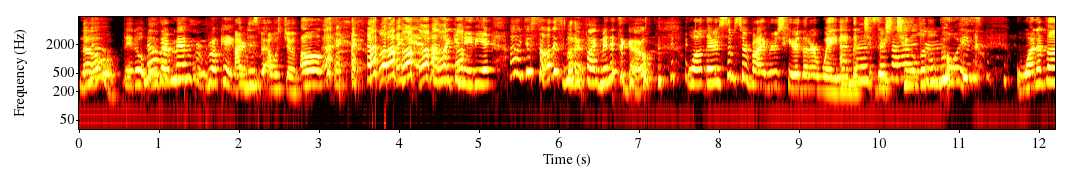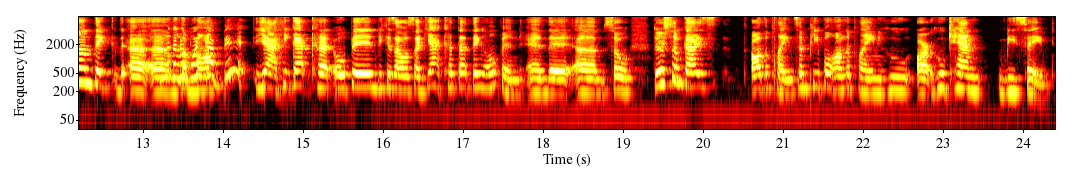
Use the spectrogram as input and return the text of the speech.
No, they don't. No, remember. Okay, I'm just. I was joking. Oh, okay. I was like, I'm like an idiot. I just saw this movie five minutes ago. Well, there's some survivors here that are waiting. The two, there's two little boys. One of them, they uh, One um, of the little boys mom- got bit. Yeah, he got cut open because I was like, yeah, cut that thing open. And the um, so there's some guys on the plane, some people on the plane who are who can be saved.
